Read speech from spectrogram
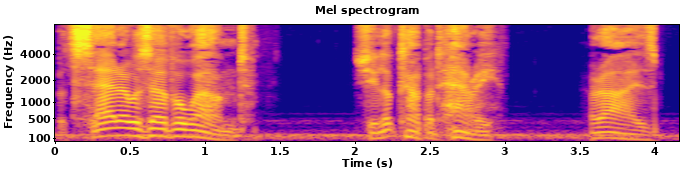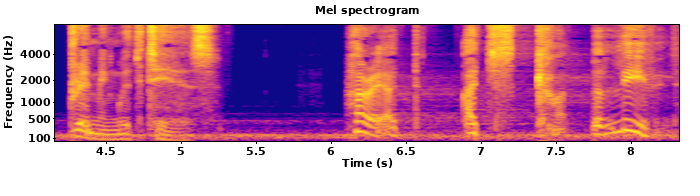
But Sarah was overwhelmed. She looked up at Harry, her eyes brimming with tears. Harry, I, I just can't believe it.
